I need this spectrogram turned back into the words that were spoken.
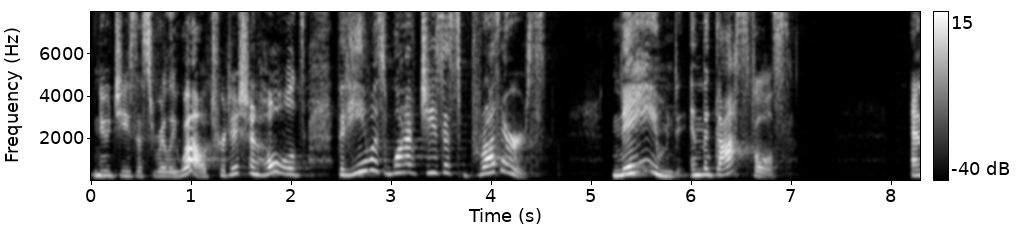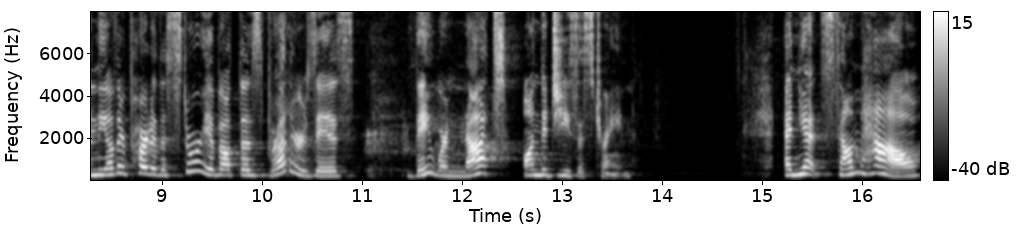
knew Jesus really well. Tradition holds that he was one of Jesus' brothers, named in the Gospels. And the other part of the story about those brothers is they were not on the Jesus train. And yet, somehow,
